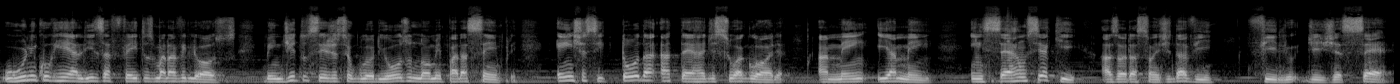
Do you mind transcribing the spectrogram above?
o único que realiza feitos maravilhosos. Bendito seja seu glorioso nome para sempre. Encha-se toda a terra de sua glória. Amém e amém. Encerram-se aqui as orações de Davi, filho de Jessé.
